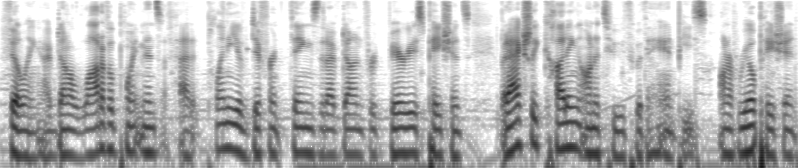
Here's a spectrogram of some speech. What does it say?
filling. I've done a lot of appointments. I've had plenty of different things that I've done for various patients, but actually cutting on a tooth with a handpiece on a real patient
